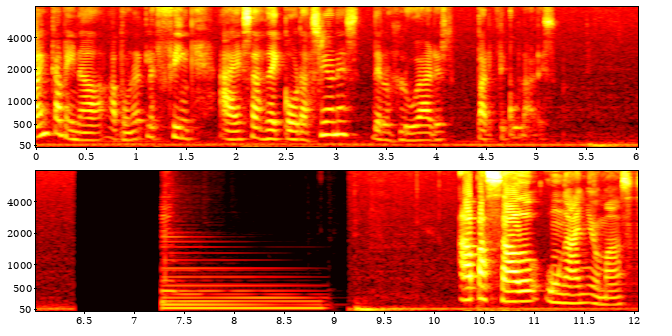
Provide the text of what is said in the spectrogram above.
va encaminada a ponerle fin a esas decoraciones de los lugares particulares. Ha pasado un año más,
